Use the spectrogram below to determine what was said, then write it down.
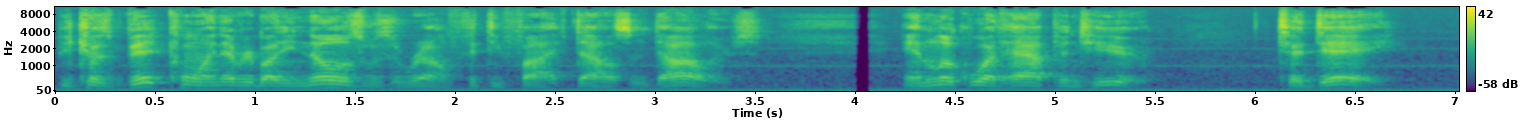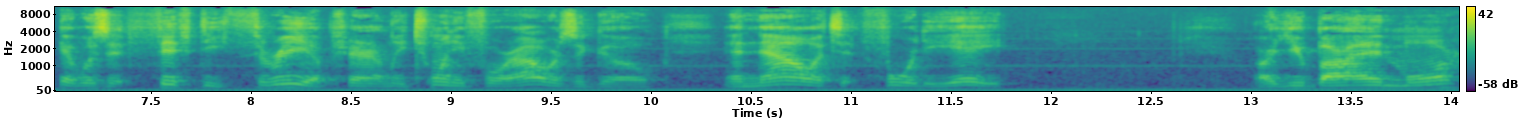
Because Bitcoin, everybody knows, was around $55,000. And look what happened here. Today, it was at 53 apparently 24 hours ago and now it's at 48. Are you buying more?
